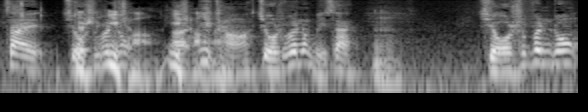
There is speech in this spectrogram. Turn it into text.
在九十分钟，一场一场一场九十分钟比赛，嗯，九十分钟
